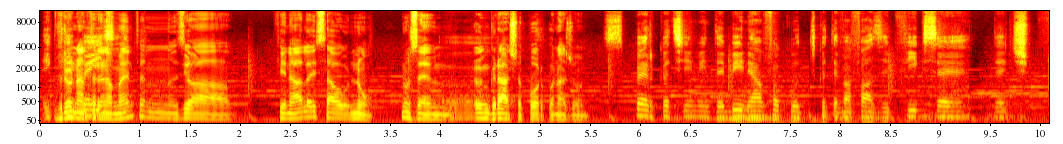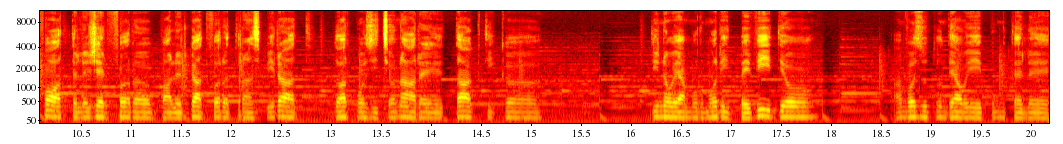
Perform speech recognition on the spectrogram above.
echipei. Vreun antrenament în ziua finalei sau nu? Nu se uh, îngrașă porcul în ajun. Sper că țin minte bine, am făcut câteva faze fixe, deci foarte lejer, fără alergat, fără transpirat, doar poziționare, tactică. Din nou i-am urmărit pe video, am văzut unde au ei punctele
